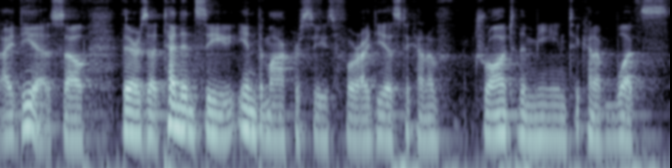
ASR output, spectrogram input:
ideas. So there's a tendency in democracies for ideas to kind of draw to the mean, to kind of what's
